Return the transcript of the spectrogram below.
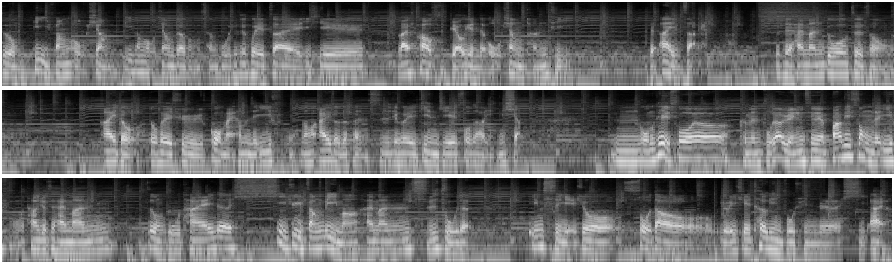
这种地方偶像，地方偶像不知道怎么称呼，就是会在一些 live house 表演的偶像团体的爱仔，就是还蛮多这种 idol 都会去购买他们的衣服，然后 idol 的粉丝就会间接受到影响。嗯，我们可以说，可能主要原因是因为 Bobby Song 的衣服，它就是还蛮这种舞台的戏剧张力吗，还蛮十足的，因此也就受到有一些特定族群的喜爱啊。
